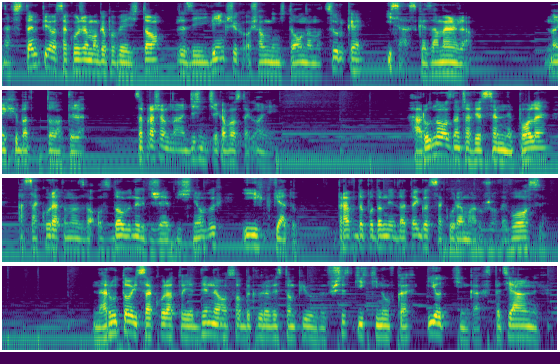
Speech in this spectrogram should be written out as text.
Na wstępie o Sakurze mogę powiedzieć to, że z jej większych osiągnięć to ona ma córkę i Saskę za męża. No i chyba to na tyle. Zapraszam na 10 ciekawostek o niej. Haruno oznacza wiosenne pole, a Sakura to nazwa ozdobnych drzew wiśniowych i ich kwiatów. Prawdopodobnie dlatego Sakura ma różowe włosy. Naruto i Sakura to jedyne osoby, które wystąpiły we wszystkich kinówkach i odcinkach specjalnych.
